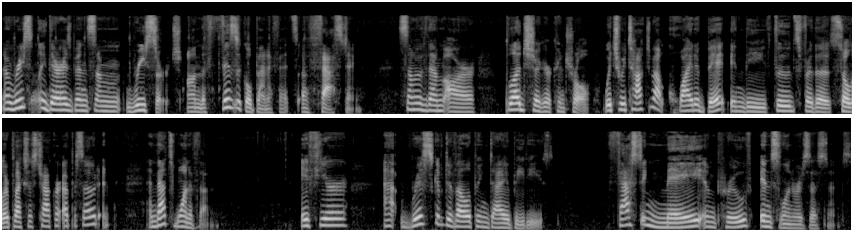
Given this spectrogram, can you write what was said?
Now, recently there has been some research on the physical benefits of fasting. Some of them are blood sugar control, which we talked about quite a bit in the foods for the solar plexus chakra episode, and, and that's one of them. If you're at risk of developing diabetes, fasting may improve insulin resistance.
